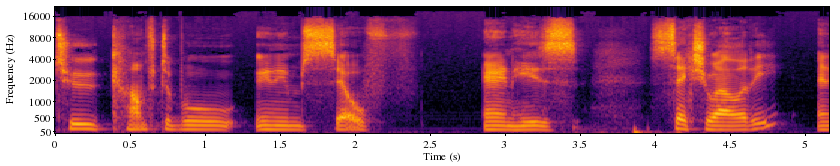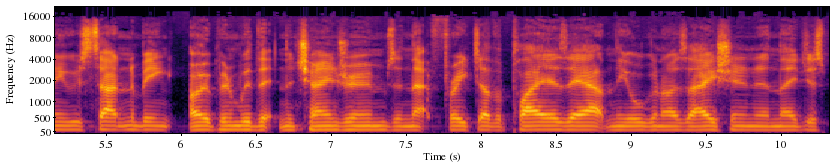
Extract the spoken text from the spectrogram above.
too comfortable in himself and his sexuality, and he was starting to be open with it in the change rooms, and that freaked other players out in the organisation, and they just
